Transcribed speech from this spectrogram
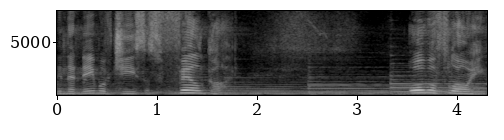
In the name of Jesus. Fill God. Overflowing.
